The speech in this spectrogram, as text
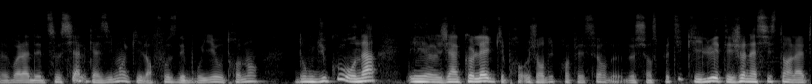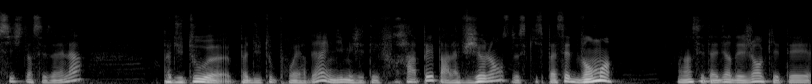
euh, voilà d'aide sociale quasiment et qu'il leur faut se débrouiller autrement. Donc du coup on a et euh, j'ai un collègue qui est aujourd'hui professeur de, sciences politiques qui lui était jeune assistant à Leipzig dans ces années-là pas du tout, euh, pas du tout pro RDA. Il me dit, mais j'étais frappé par la violence de ce qui se passait devant moi. Hein, c'est-à-dire des gens qui étaient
